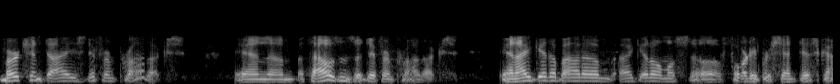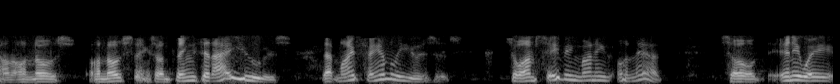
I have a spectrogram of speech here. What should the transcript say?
merchandise different products and um, thousands of different products and I get about um I get almost a forty percent discount on those on those things on things that I use that my family uses. So I'm saving money on that. So anyway,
